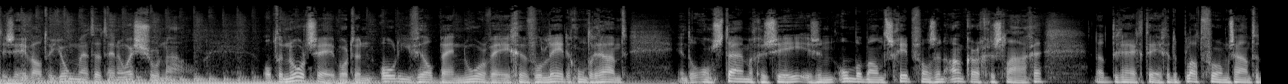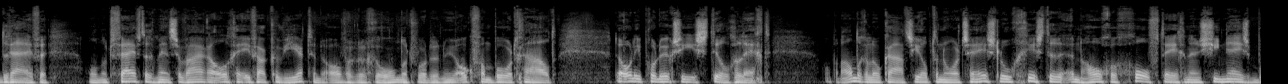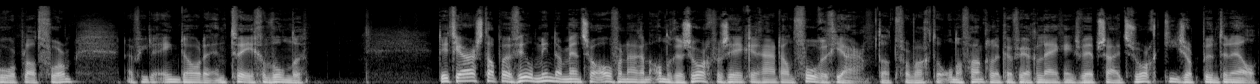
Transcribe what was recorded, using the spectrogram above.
Dit is Ewout de Jong met het NOS-journaal. Op de Noordzee wordt een olieveld bij Noorwegen volledig ontruimd. In de onstuimige zee is een onbemand schip van zijn anker geslagen. Dat dreigt tegen de platforms aan te drijven. 150 mensen waren al geëvacueerd en de overige 100 worden nu ook van boord gehaald. De olieproductie is stilgelegd. Op een andere locatie op de Noordzee sloeg gisteren een hoge golf tegen een Chinees boorplatform. Daar vielen één dode en twee gewonden. Dit jaar stappen veel minder mensen over naar een andere zorgverzekeraar dan vorig jaar. Dat verwacht de onafhankelijke vergelijkingswebsite zorgkiezer.nl.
